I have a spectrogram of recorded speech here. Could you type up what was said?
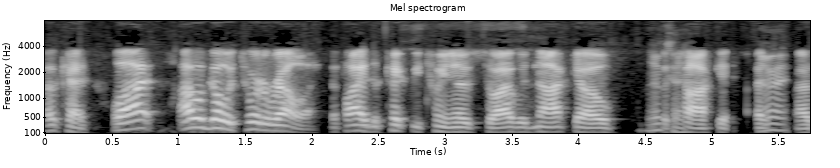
Okay, well, I, I would go with Tortorella if I had to pick between those two. I would not go with Okay. Tocchet. I- right. I-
